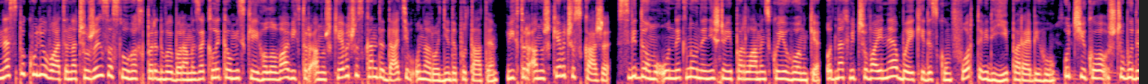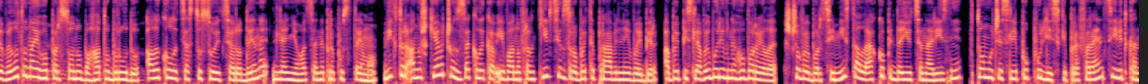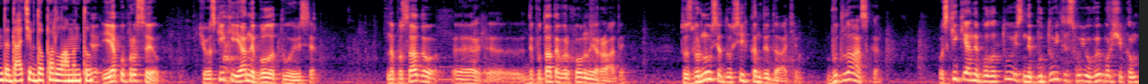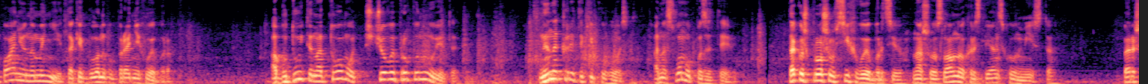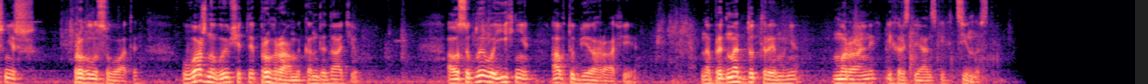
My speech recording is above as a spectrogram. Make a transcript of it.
Не спекулювати на чужих заслугах перед виборами закликав міський голова Віктор Анушкевичус кандидатів у народні депутати. Віктор Анушкевичус каже, свідомо уникнув нинішньої парламентської гонки, однак відчуває неабиякий дискомфорт від її перебігу. Очікував, що буде вилито на його персону багато бруду, але коли це стосується родини, для нього це неприпустимо. Віктор Анушкевичус закликав івано-франківців зробити правильний вибір, аби після виборів не говорили, що виборці міста легко піддаються на різні, в тому числі популістські преференції від кандидатів до парламенту. І я попросив, що оскільки я не балотуюся на посаду е, е, депутата Верховної Ради, то звернувся до всіх кандидатів. Будь ласка, оскільки я не балотуюсь, не будуйте свою виборчу кампанію на мені, так як було на попередніх виборах. А будуйте на тому, що ви пропонуєте. Не на критики когось, а на своєму позитиві. Також прошу всіх виборців нашого славного християнського міста перш ніж проголосувати, уважно вивчити програми кандидатів, а особливо їхні автобіографії на предмет дотримання моральних і християнських цінностей.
